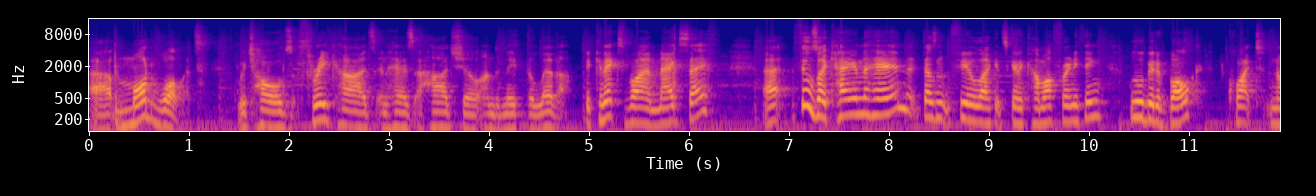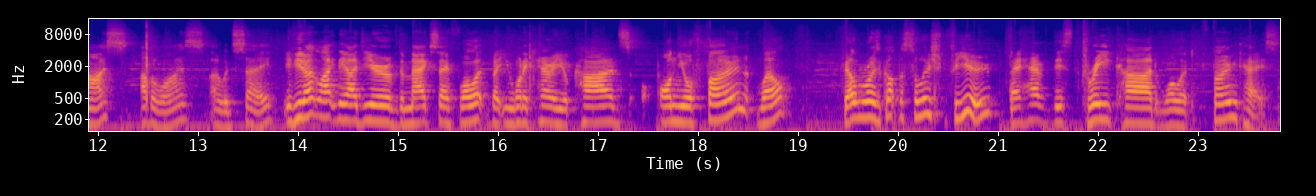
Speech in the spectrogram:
uh, mod wallet, which holds three cards and has a hard shell underneath the leather. It connects via MagSafe. Uh, feels okay in the hand. It doesn't feel like it's gonna come off or anything. A little bit of bulk, quite nice otherwise, I would say. If you don't like the idea of the MagSafe wallet, but you wanna carry your cards on your phone, well, Bellroy's got the solution for you. They have this three card wallet phone case.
